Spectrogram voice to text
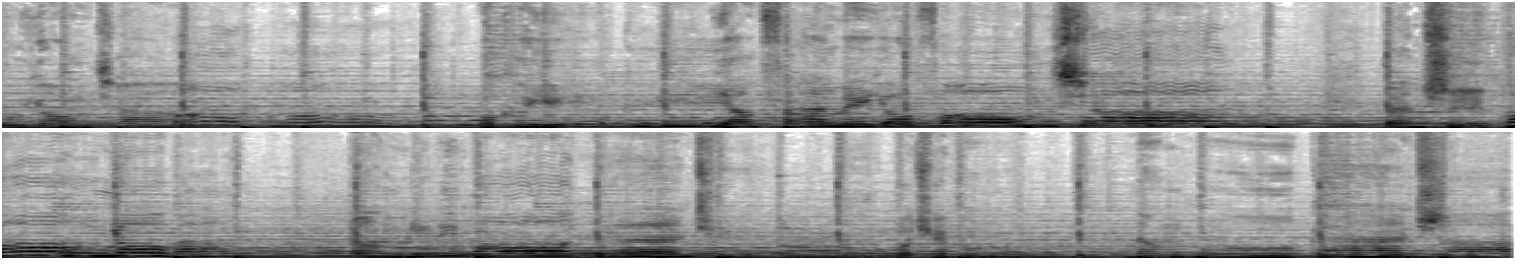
不用讲，我可以扬帆，没有风向。但是朋友啊，当你离我远去，我却不能不感伤。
